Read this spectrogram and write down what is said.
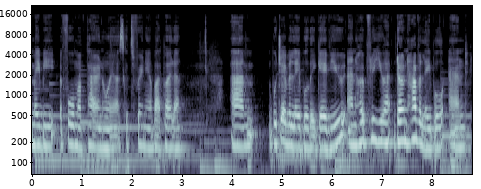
maybe a form of paranoia schizophrenia bipolar um, whichever label they gave you and hopefully you don't have a label and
